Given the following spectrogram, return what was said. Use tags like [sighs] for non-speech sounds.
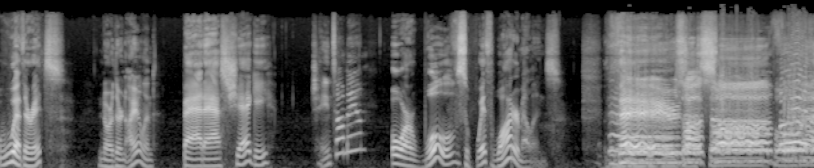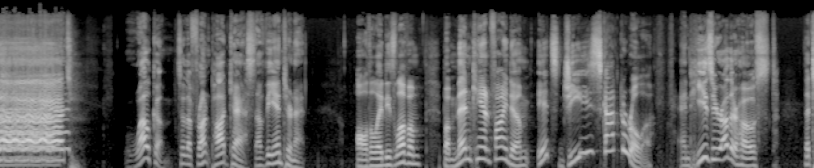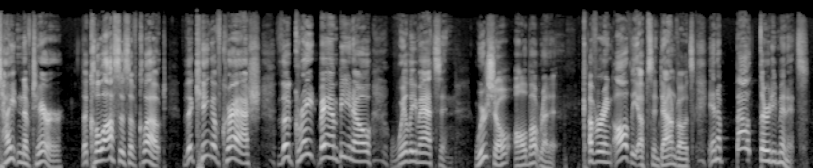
Whether it's Northern Ireland. Badass Shaggy Chainsaw Man? or Wolves with Watermelons. There's a sub for that. Welcome to the front podcast of the internet. All the ladies love him, but men can't find him. It's G. Scott Garola. And he's your other host, the Titan of Terror, the Colossus of Clout, the King of Crash, the Great Bambino, Willie Matson, We're show all about Reddit. covering all the ups and downvotes in about 30 minutes.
